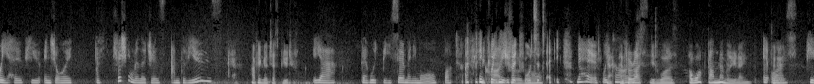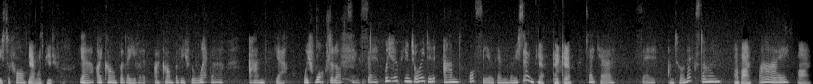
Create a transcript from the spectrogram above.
We hope you enjoyed the fishing villages and the views. I think they're just beautiful. Yeah, there would be so many more, but I think we, can't leave it for today. No, we yeah. can't. And for us, it was a walk down memory lane. it today. was beautiful. Yeah, it was beautiful. Yeah, I can't believe it. I can't believe the weather. And yeah, we've walked a lot. So, so we hope you enjoyed it, and we'll see you again very soon. Yeah. Take care. Take care. So until next time, Bye-bye. bye. Bye.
